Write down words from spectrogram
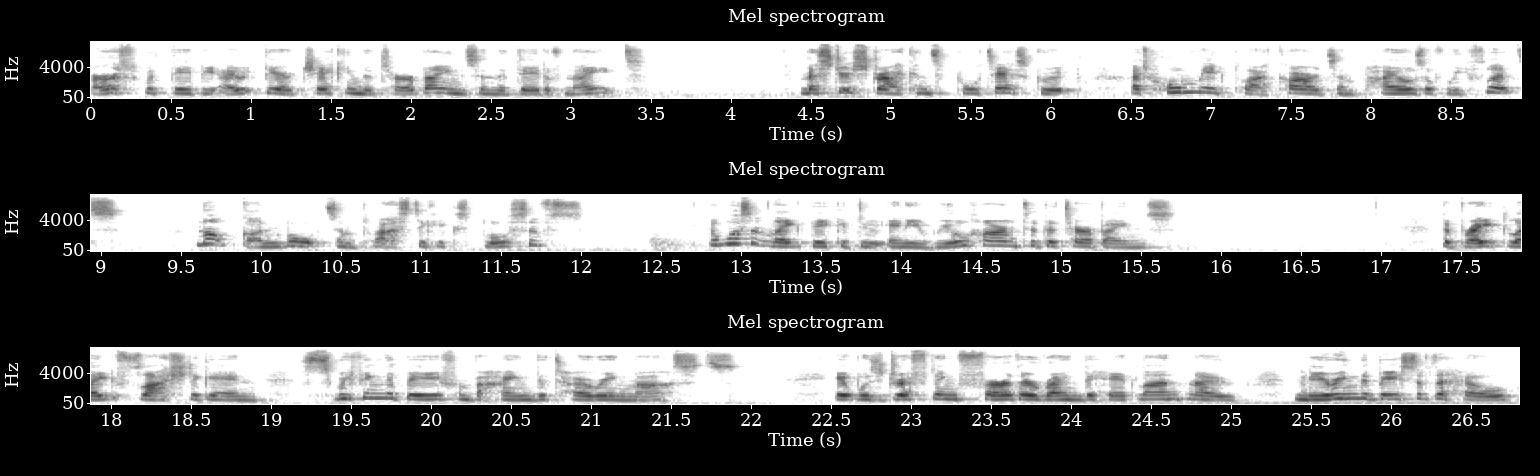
earth would they be out there checking the turbines in the dead of night? Mr. Strachan's protest group had homemade placards and piles of leaflets. not gunboats and plastic explosives. It wasn't like they could do any real harm to the turbines. The bright light flashed again, sweeping the bay from behind the towering masts. It was drifting further round the headland now, nearing the base of the hill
